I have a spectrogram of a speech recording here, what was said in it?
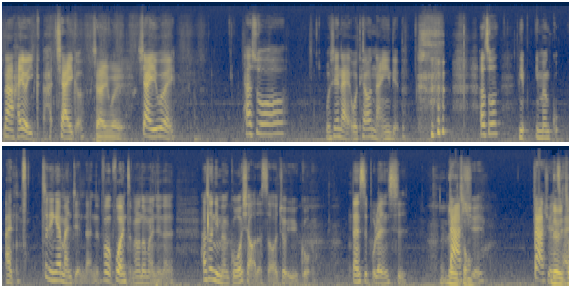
那还有一个，下一个，下一位，下一位，他说，我先来，我挑难一点的。他说，你你们国，哎，这个应该蛮简单的，不不管怎么样都蛮简单的。他说，你们国小的时候就遇过，但是不认识。大学，大学才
